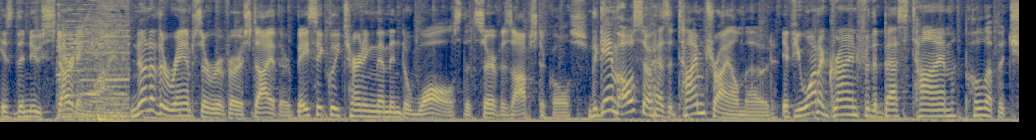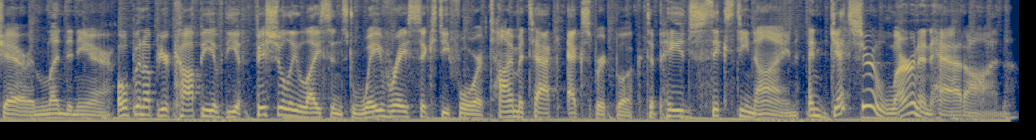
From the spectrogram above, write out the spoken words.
is the new starting line. None of the ramps are reversed either, basically turning them into walls that serve as obstacles. The game also has a time trial mode. If you want to grind for the best time, pull up a chair and lend an ear. Open up your copy of the officially licensed Wave Race 64 Time Attack Expert Book to page 69 and get your learning hat on.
